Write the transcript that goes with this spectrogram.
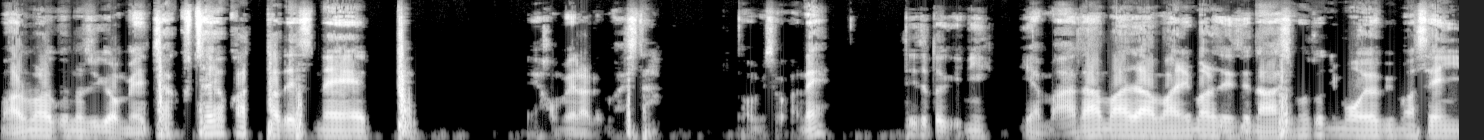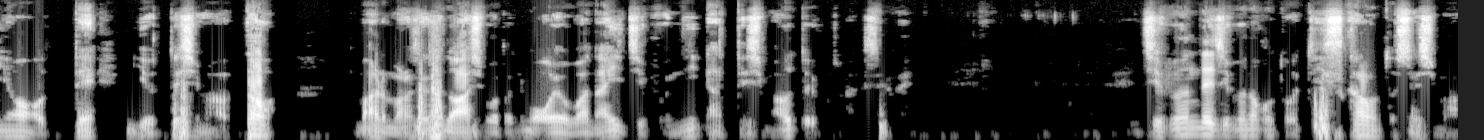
まるまるくんの授業めちゃくちゃ良かったですねって褒められました。脳みそがね。って言った時に、いや、まだまだまるまる先生の足元にも及びませんよって言ってしまうと、まるまる先生の足元にも及ばない自分になってしまうということなんですよね。自分で自分のことをディスカウントしてしまう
